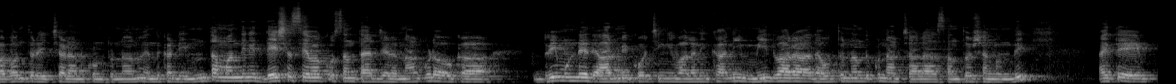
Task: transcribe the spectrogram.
భగవంతుడు ఇచ్చాడు అనుకుంటున్నాను. ఎందుకంటే ఇంతమందిని దేశ సేవ కోసం తయారు చేయడం నాకు కూడా ఒక డ్రీమ్ ఉండేది ఆర్మీ కోచింగ్ ఇవ్వాలని కానీ మీ ద్వారా అది అవుతున్నందుకు నాకు చాలా సంతోషంగా ఉంది. అయితే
